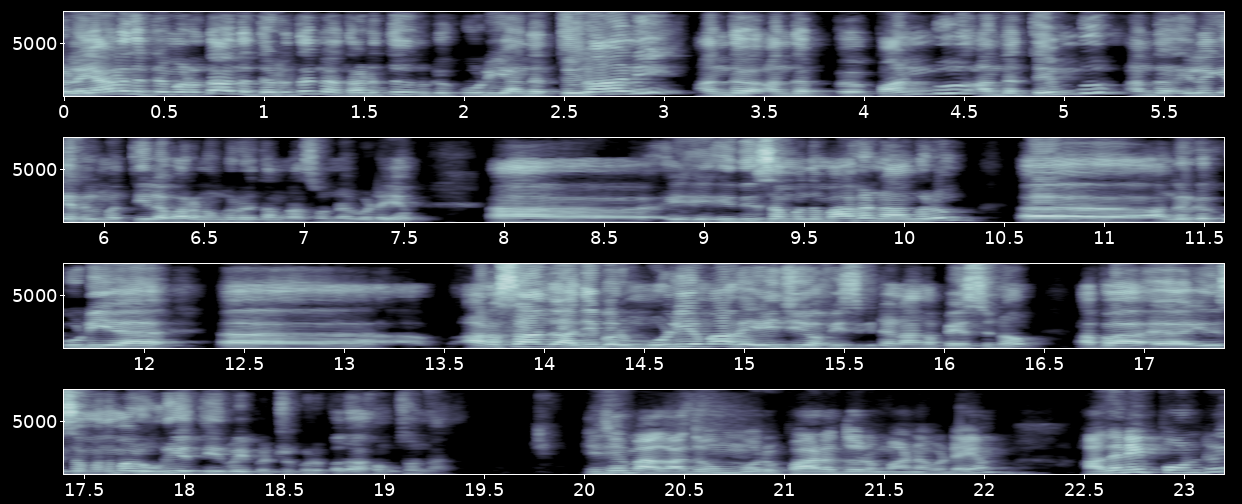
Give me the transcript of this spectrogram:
பிழையான திட்டம் இருந்தால் அந்த திட்டத்தை நான் தடுத்து இருக்கக்கூடிய அந்த திராணி அந்த அந்த ப- பண்பு அந்த தெம்பு அந்த இளைஞர்கள் மத்தியில் வரணுங்கிறது தான் நான் சொன்ன விடயம். இது சம்பந்தமாக நாங்களும் அங்க இருக்கக்கூடிய அரசாங்க அதிபர் மூலியமாக ஏஜி ஆபீஸ் கிட்ட நாங்க பேசினோம். அப்ப இது சம்பந்தமாக உரிய தீர்வை பெற்றுக் கொடுப்பதாகவும் சொன்னாங்க. நிஜமாக அதுவும் ஒரு பாரதூரமான விடயம். அதனை போன்று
